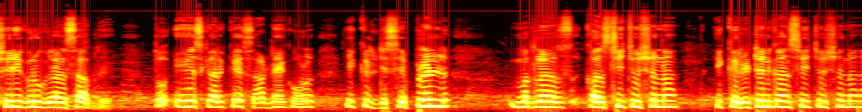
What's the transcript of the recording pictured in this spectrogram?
ਸ੍ਰੀ ਗੁਰੂ ਗ੍ਰੰਥ ਸਾਹਿਬ ਦੇ। ਤੋ ਇਸ ਕਰਕੇ ਸਾਡੇ ਕੋਲ ਇੱਕ ਡਿਸਪਲਿਨਡ ਮਤਲਬ ਕਨਸਟੀਟਿਊਸ਼ਨ ਆ, ਇੱਕ ਰਿਟਨ ਕਨਸਟੀਟਿਊਸ਼ਨ ਆ,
